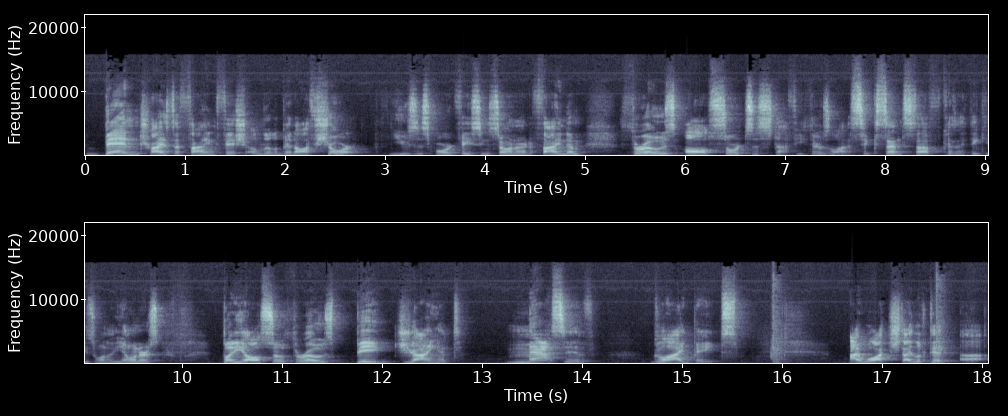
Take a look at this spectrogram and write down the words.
Ben tries to find fish a little bit offshore uses forward facing sonar to find them, throws all sorts of stuff. He throws a lot of 6th Sense stuff because I think he's one of the owners, but he also throws big, giant, massive glide baits. I watched, I looked at uh,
